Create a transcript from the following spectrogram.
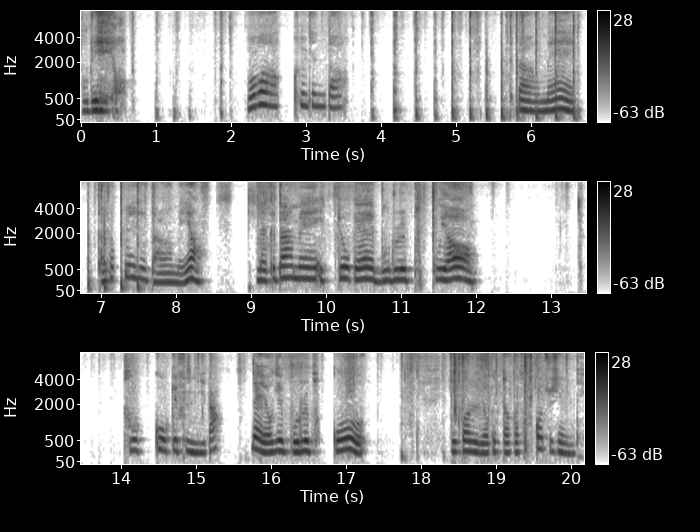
물이에요. 우와, 클린다. 그 다음에, 다섯 분씩 다음에요. 네, 그 다음에 이쪽에 물을 붓고요. 붓고 오겠습니다. 네, 여기 물을 붓고 이거를 여기다가 섞어주시면 돼요.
